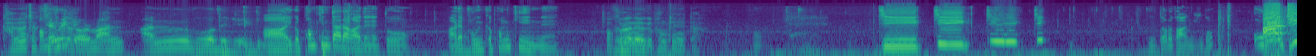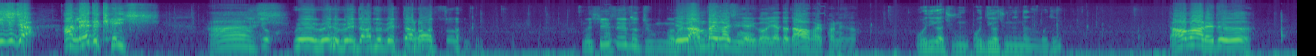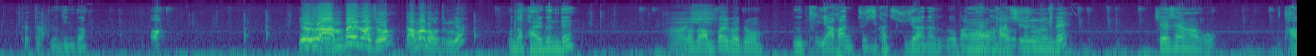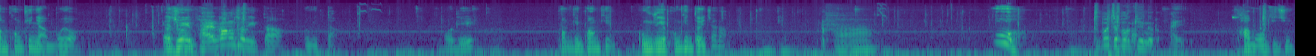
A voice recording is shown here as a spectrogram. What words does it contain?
가벼운 착지 데미지 얼마 안안 그거 되지. 아, 이거 펌킨 따라가야 되네 또. 아래 보니까 펌킨 있네. 어 그러네. 여기 펑킨 있다. 찍찍찍찍. 이거 떨어도 안 죽어? 아 뒤지자! 아 레드 케이씨 아 씨. 왜 왜 왜 나는 왜 따라왔어? 나, 그- 나 실수해서 죽은 건데. 얘왜안 밝아지냐 이거? 야 너 나와 발판에서. 어디가 죽 어디가 죽는다는 거지? 나와봐 레드! 됐다. 여긴가? 야왜 안 밝아져? 나만 어둡냐? 어, 나 밝은데? 아 나도 안 밝아져 이거 투, 야간 투시 같이 주지 않아? 그거 바, 어 발판 같이 때? 주는데 재생하고. 다음 펌킨이 안 보여. 야 저기 발광석 있다. 여기 있다. 어디? 펌킨 펌킨. 공중에 펌킨 떠 있잖아. 아 오! 두 번째 펑킨으로 아이 다음 어디지?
